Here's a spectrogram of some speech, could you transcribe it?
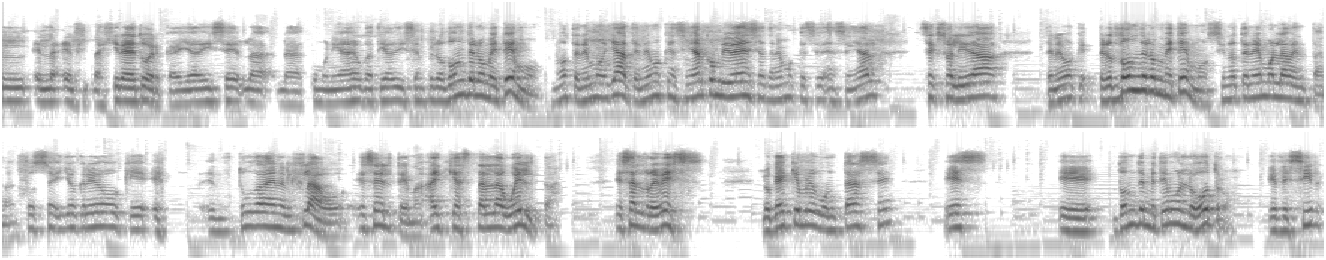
la gira de tuerca. Ella dice, la, la comunidad educativa dicen, pero ¿dónde lo metemos? ¿No? Tenemos ya, tenemos que enseñar convivencia, tenemos que enseñar sexualidad, tenemos que, pero ¿dónde lo metemos si no tenemos la ventana? Entonces yo creo que es, tú das en el clavo, ese es el tema. Hay que dar la vuelta, es al revés. Lo que hay que preguntarse es eh, ¿dónde metemos lo otro? Es decir,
